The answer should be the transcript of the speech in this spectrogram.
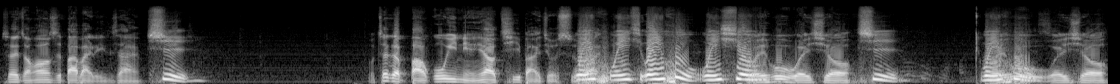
所以总共是八百零三，是。我这个保固一年要七百九十万，维维维护维修，维护维修是维护维修。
